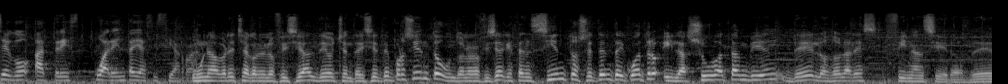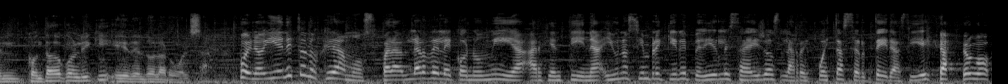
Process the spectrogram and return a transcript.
llegó a 3.40 y así cierra. Una brecha con el oficial de 87%, un dólar oficial que está en 174 y la suba también de los dólares financieros, del contado con liqui y del dólar bolsa. Bueno, y en esto nos quedamos para hablar de la economía argentina y uno siempre quiere pedirles a ellos las respuestas certeras y es algo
